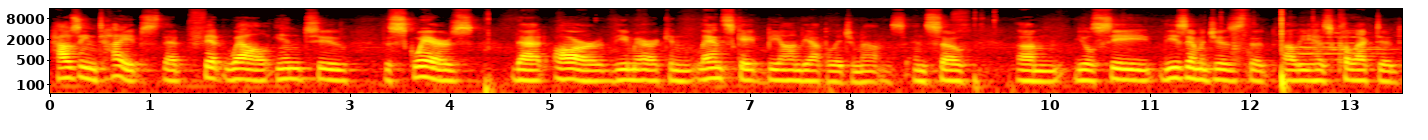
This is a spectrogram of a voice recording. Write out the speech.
housing types that fit well into the squares that are the American landscape beyond the Appalachian Mountains. And so um, you'll see these images that Ali has collected,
